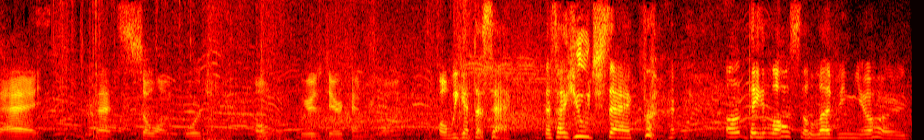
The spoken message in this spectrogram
That. That's so unfortunate. Oh, where's Derrick Henry going? Oh, we get the sack. That's a huge sack. For, oh, they lost 11 yards.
